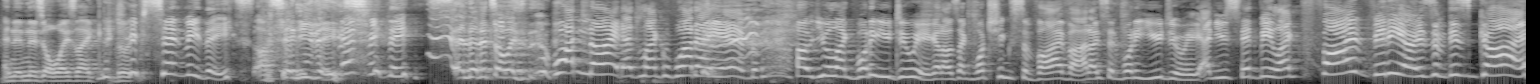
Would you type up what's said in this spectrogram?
And then there's always like, You've sent me these. I've sent you these. Sent me these. And then it's always, One night at like 1 a.m. Oh, you were like, what are you doing? And I was like, watching Survivor. And I said, what are you doing? And you sent me like five videos of this guy.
